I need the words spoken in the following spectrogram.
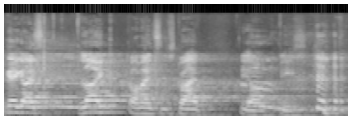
okay, guys. Like, comment, subscribe. Yo, peace.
